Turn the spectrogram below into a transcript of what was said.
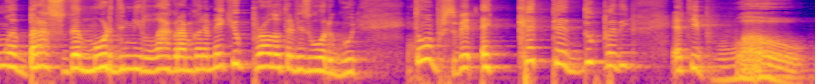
um abraço de amor, de milagre. I'm gonna make you proud, outra vez o orgulho. Estão a perceber? A catadupa de... É tipo, wow!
